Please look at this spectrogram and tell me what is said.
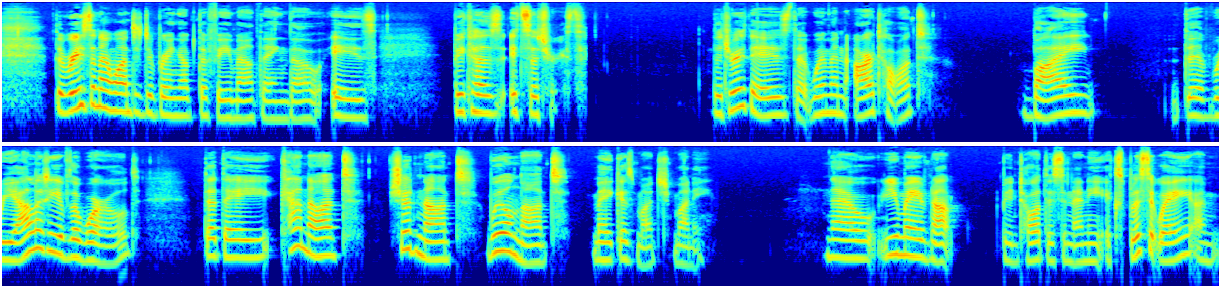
the reason I wanted to bring up the female thing, though, is because it's the truth. The truth is that women are taught by the reality of the world that they cannot, should not, will not make as much money. Now, you may have not been taught this in any explicit way. I'm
